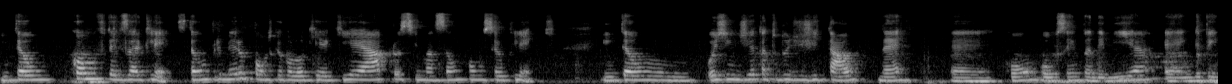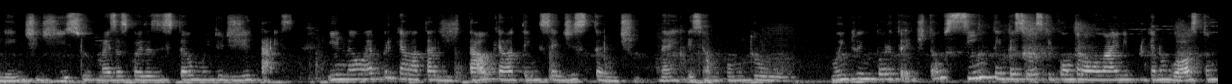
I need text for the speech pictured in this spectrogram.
Então, como fidelizar clientes? Então, o primeiro ponto que eu coloquei aqui é a aproximação com o seu cliente. Então, hoje em dia está tudo digital, né? É, com ou sem pandemia, é independente disso, mas as coisas estão muito digitais. E não é porque ela está digital que ela tem que ser distante, né? Esse é um ponto muito importante. Então, sim, tem pessoas que compram online porque não gostam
